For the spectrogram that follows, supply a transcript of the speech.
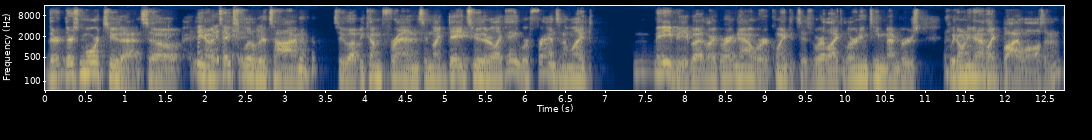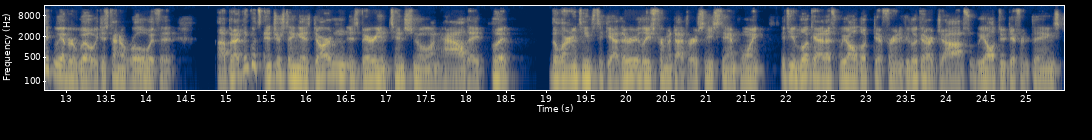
There, there's more to that. So you know, it takes a little bit of time to uh, become friends. And like day two, they're like, "Hey, we're friends," and I'm like, "Maybe," but like right now, we're acquaintances. We're like learning team members. We don't even have like bylaws, and I don't think we ever will. We just kind of roll with it. Uh, but I think what's interesting is Darden is very intentional on how they put the learning teams together, at least from a diversity standpoint. If you look at us, we all look different. If you look at our jobs, we all do different things.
